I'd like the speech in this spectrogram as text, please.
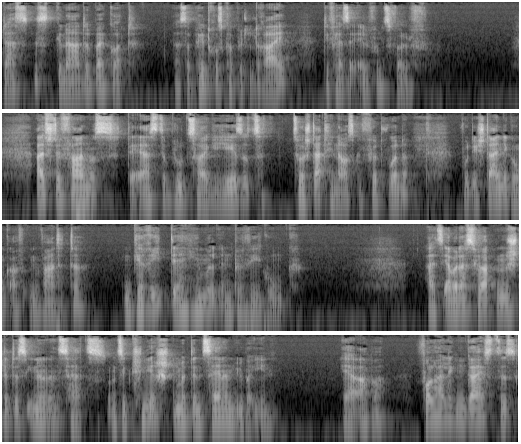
das ist Gnade bei Gott. 1. Petrus Kapitel 3, die Verse 11 und 12. Als Stephanus, der erste Blutzeuge Jesu, zur Stadt hinausgeführt wurde, wo die Steinigung auf ihn wartete, geriet der Himmel in Bewegung. Als sie aber das hörten, schnitt es ihnen ins Herz, und sie knirschten mit den Zähnen über ihn. Er aber, voll Heiligen Geistes,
